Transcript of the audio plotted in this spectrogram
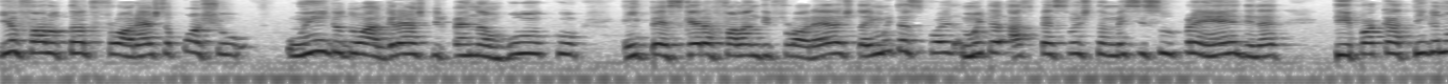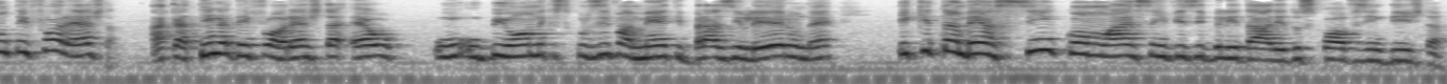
E eu falo tanto floresta, poxa, o, índio do Agreste de Pernambuco, em pesqueira falando de floresta, e muitas coisas, muitas as pessoas também se surpreendem, né? Tipo, a Caatinga não tem floresta. A Caatinga tem floresta, é o, o, o bioma exclusivamente brasileiro, né? E que também, assim como há essa invisibilidade dos povos indígenas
